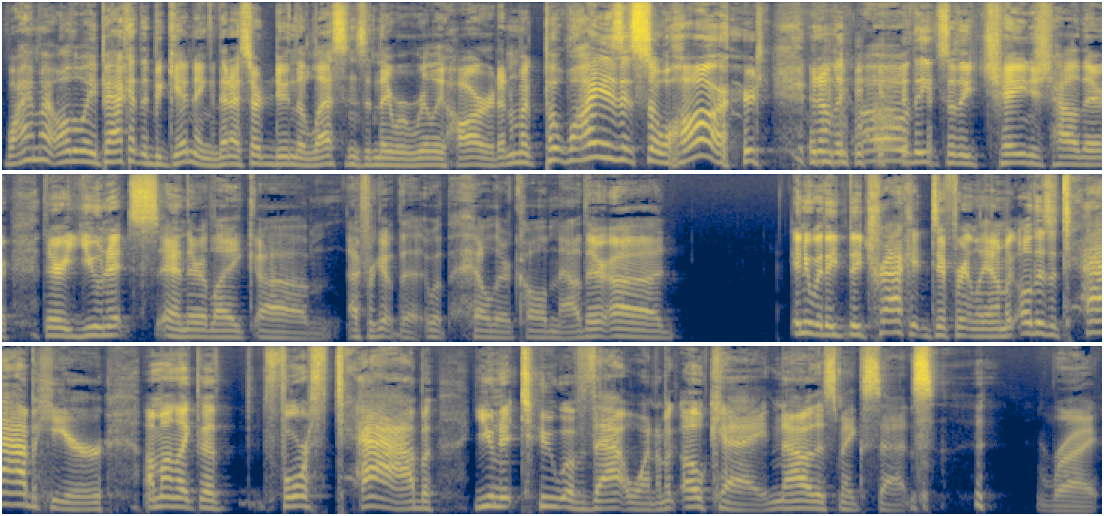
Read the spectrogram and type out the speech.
why am I all the way back at the beginning? And then I started doing the lessons and they were really hard. And I'm like, but why is it so hard? And I'm like, oh, they so they changed how their their units and they're like um I forget what the, what the hell they're called now. They're uh anyway, they, they track it differently. And I'm like, oh, there's a tab here. I'm on like the fourth tab, unit two of that one. I'm like, okay, now this makes sense. Right.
